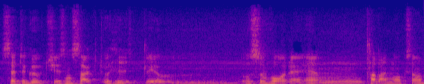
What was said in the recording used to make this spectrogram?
Seto Gucci som sagt och Heatley och, och så var det en talang också.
